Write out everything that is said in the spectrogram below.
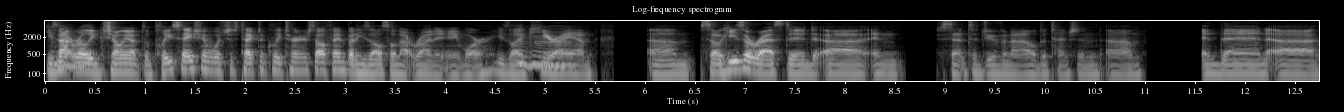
he's not Mhm. really showing up to the police station, which is technically turn yourself in, but he's also not running anymore. He's like here I am. Um, so he's arrested uh, and sent to juvenile detention. Um, and then uh,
